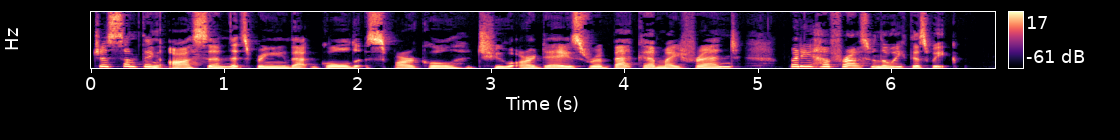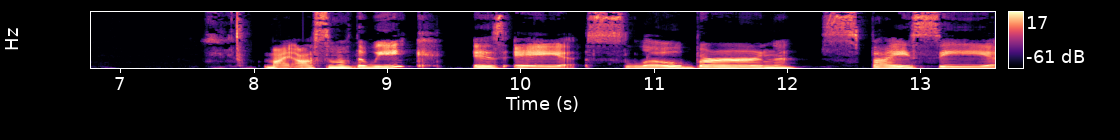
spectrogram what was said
Just something awesome that's bringing that gold sparkle to our days. Rebecca, my friend, what do you have for awesome of the week this week? My awesome of the week is a slow burn spicy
